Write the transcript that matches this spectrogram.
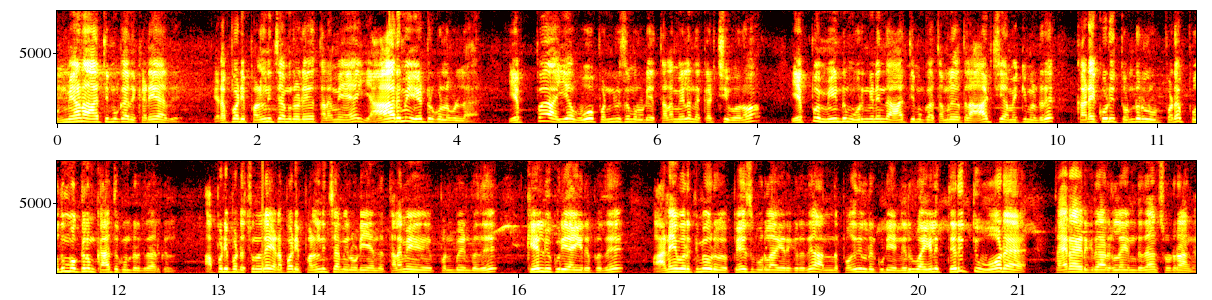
உண்மையான அதிமுக அது கிடையாது. எடப்பாடி பழனிசாமியோடைய தலைமையை யாருமே ஏற்றுக்கொள்ளவில்லை. எப்போ ஐயா ஓ பன்னீர்செல்வருடைய தலைமையில் அந்த கட்சி வரும்? எப்போ மீண்டும் ஒருங்கிணைந்த அதிமுக தமிழகத்தில் ஆட்சி அமைக்கும் என்று கடைக்கோடி தொண்டர்கள் உட்பட பொதுமக்களும் காத்து கொண்டிருக்கிறார்கள். அப்படிப்பட்ட சூழ்நிலை எடப்பாடி பழனிசாமியினுடைய இந்த தலைமை பண்பு என்பது கேள்விக்குறியாக இருப்பது அனைவருக்குமே ஒரு பேசுபொருளாக இருக்கிறது. அந்த பகுதியில் இருக்கக்கூடிய நிர்வாகிகளை தெரித்து ஓட தயாராக இருக்கிறார்கள் என்று தான் சொல்கிறாங்க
